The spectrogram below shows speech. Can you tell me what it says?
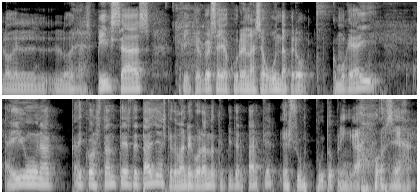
lo, del, lo de las pizzas. En fin, creo que eso ya ocurre en la segunda, pero como que hay, hay, una, hay constantes detalles que te van recordando que Peter Parker es un puto pringao. O sea,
